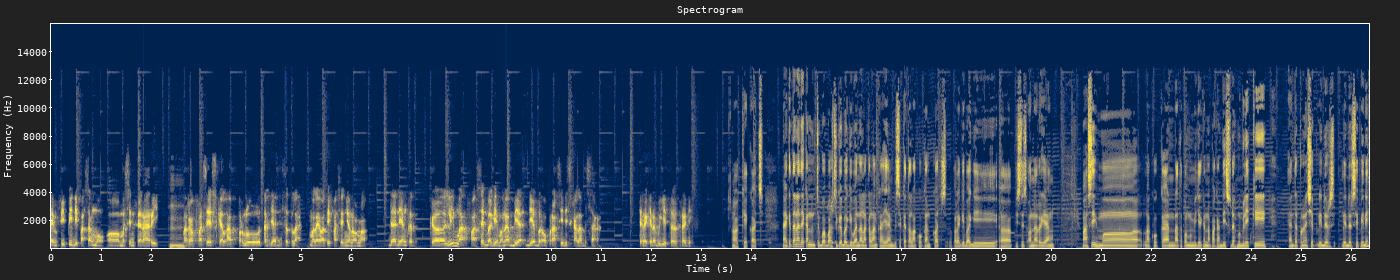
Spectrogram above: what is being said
MVP dipasang eh, mesin Ferrari. Mm-mm. Maka fase scale up perlu terjadi setelah melewati fase new normal. Dan yang ke kelima fase bagaimana dia, dia beroperasi di skala besar. Kira-kira begitu, Ready. Oke coach. Nah kita nanti akan mencoba bahas juga bagaimana langkah-langkah yang bisa kita lakukan coach, apalagi bagi eh, business owner yang masih melakukan ataupun memikirkan apakah dia sudah memiliki entrepreneurship leaders- leadership ini.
